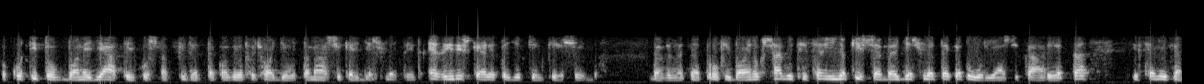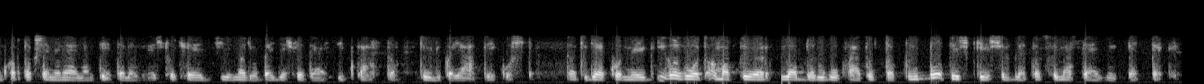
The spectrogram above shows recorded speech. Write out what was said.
akkor titokban egy játékosnak fizettek azért, hogy hagyja ott a másik egyesületét. Ezért is kellett egyébként később bevezetni a profi bajnokságot, hiszen így a kisebb egyesületeket óriási kár érte, hiszen ők nem kaptak semmilyen ellentételezést, hogyha egy nagyobb egyesület elszipkázta tőlük a játékost. Tehát ugye akkor még igazolt amatőr labdarúgók váltottak klubot, és később lett az, hogy már szerződtettek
